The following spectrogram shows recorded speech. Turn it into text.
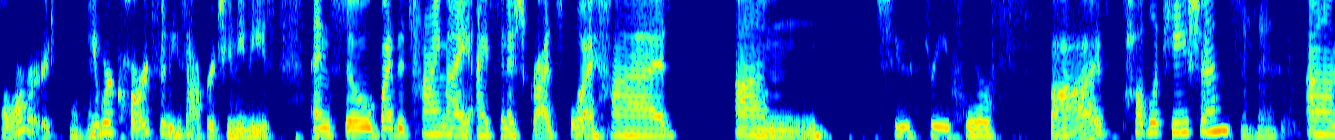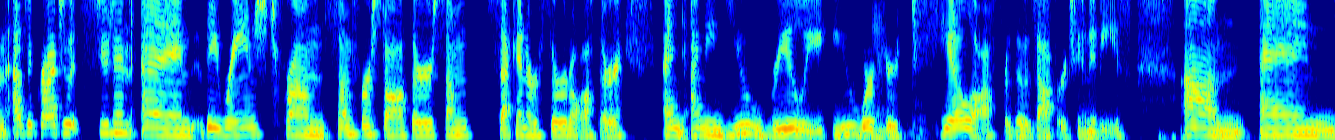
hard mm-hmm. you work hard for these opportunities and so by the time i i finished grad school i had um two three four five publications mm-hmm. um, as a graduate student, and they ranged from some first author, some second or third author. And I mean, you really you work mm-hmm. your tail off for those opportunities. Um, and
